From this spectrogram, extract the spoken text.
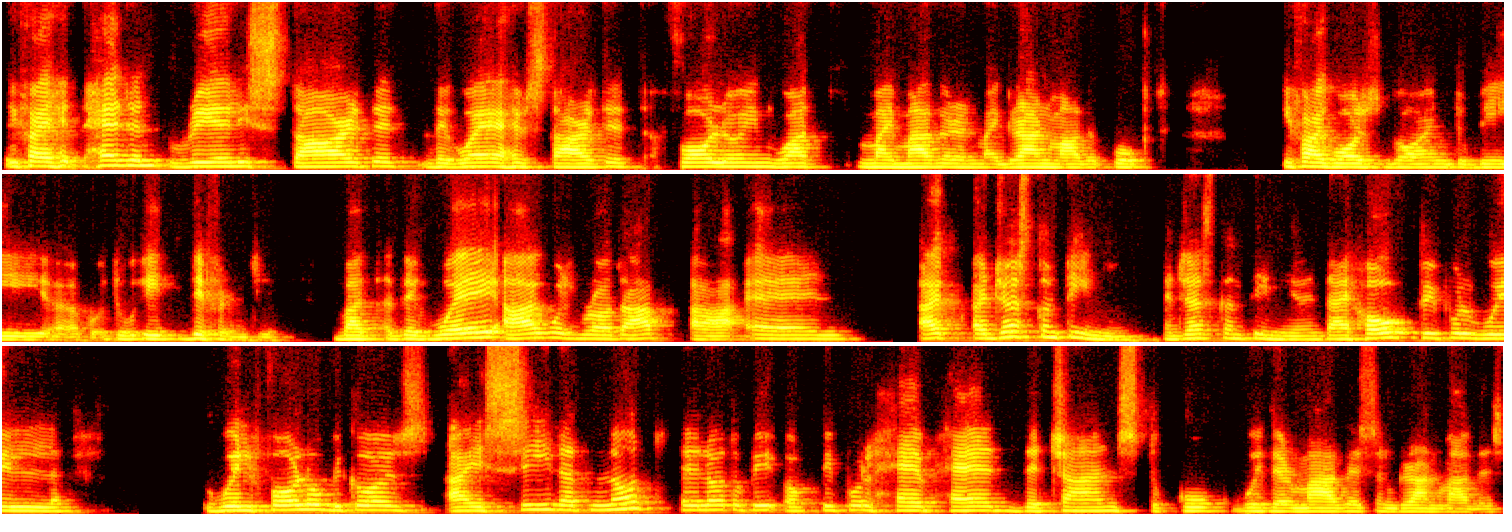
if I had, hadn't really started the way I have started, following what my mother and my grandmother cooked, if I was going to be uh, to eat differently. But the way I was brought up, uh, and I, I just continue, and just continue, and I hope people will will follow because I see that not a lot of, pe- of people have had the chance to cook with their mothers and grandmothers.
